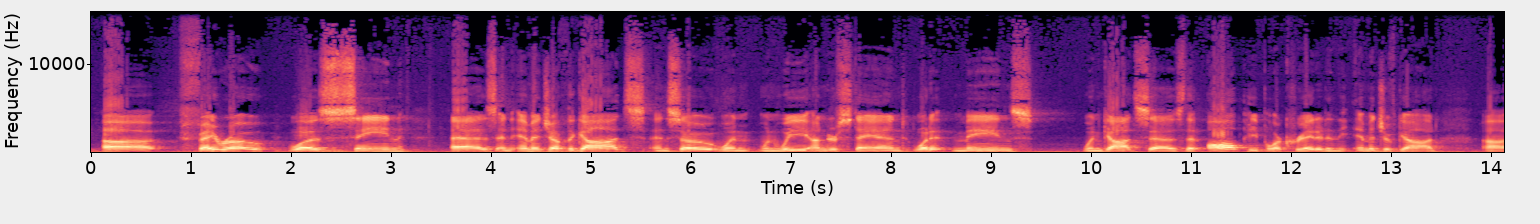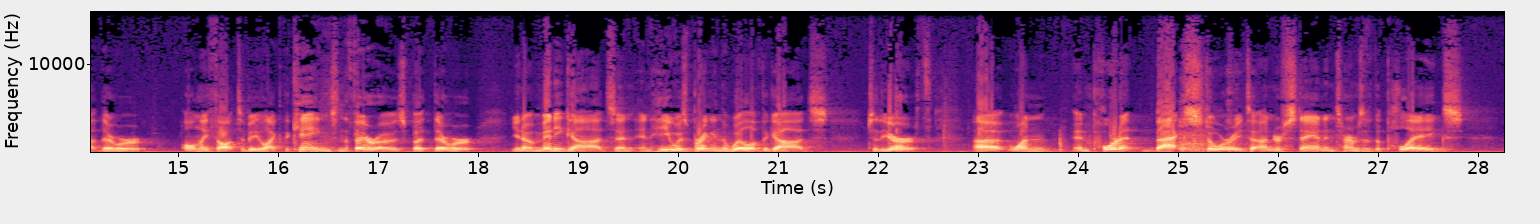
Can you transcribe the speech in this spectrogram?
Uh, Pharaoh was seen as an image of the gods, and so when when we understand what it means when God says that all people are created in the image of God, uh, there were only thought to be like the kings and the pharaohs, but there were you know many gods, and, and he was bringing the will of the gods to the earth. Uh, one important backstory to understand in terms of the plagues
